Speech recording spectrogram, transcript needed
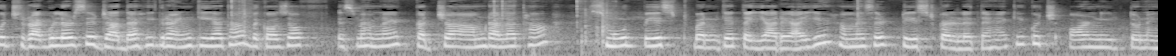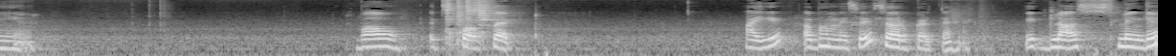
कुछ रेगुलर से ज़्यादा ही ग्राइंड किया था बिकॉज़ ऑफ़ इसमें हमने कच्चा आम डाला था। स्मूथ पेस्ट बन के तैयार है। आइए हम इसे टेस्ट कर लेते हैं कि कुछ और नीट तो नहीं है। वाओ इट्स परफेक्ट आइए अब हम इसे सर्व करते हैं। एक ग्लास लेंगे।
